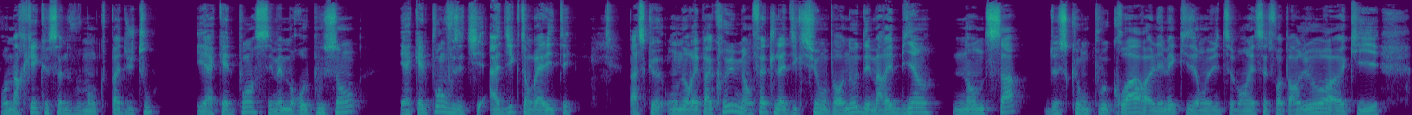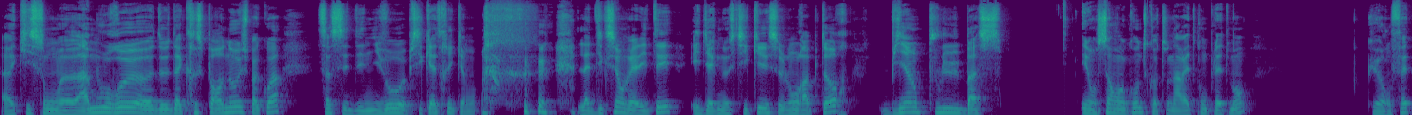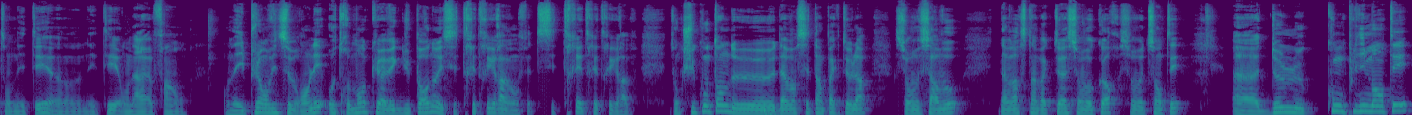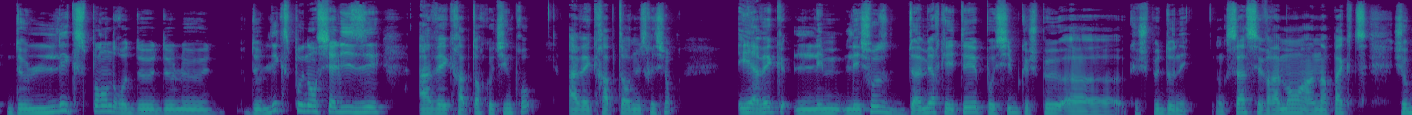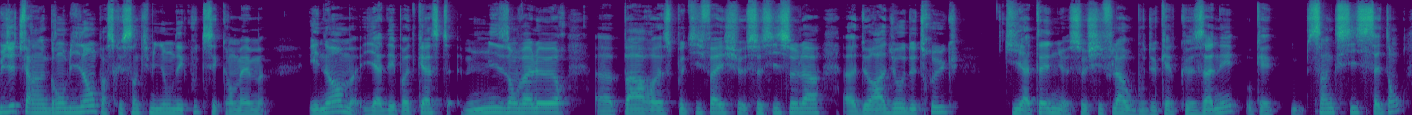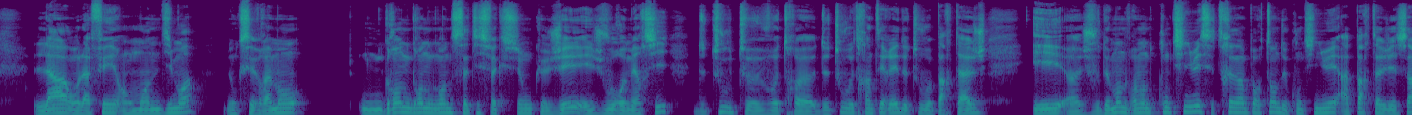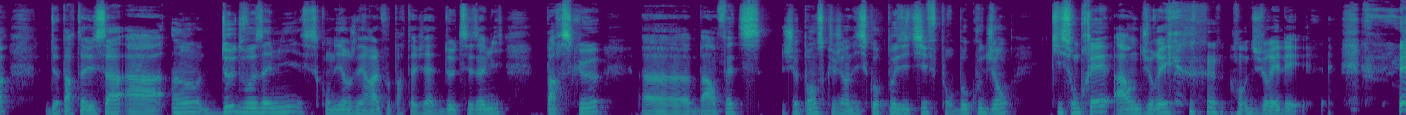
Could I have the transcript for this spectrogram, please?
remarquez que ça ne vous manque pas du tout, et à quel point c'est même repoussant, et à quel point vous étiez addict en réalité. Parce qu'on n'aurait pas cru, mais en fait l'addiction au porno démarrait bien non de ça, de ce qu'on peut croire, les mecs qui ont envie de se branler sept fois par jour, euh, qui, euh, qui sont euh, amoureux de d'actrices porno, je sais pas quoi. Ça, c'est des niveaux psychiatriques. Hein. L'addiction, en réalité, est diagnostiquée, selon Raptor, bien plus basse. Et on s'en rend compte quand on arrête complètement que en fait, on était, on était, on a, enfin, on n'avait plus envie de se branler autrement qu'avec du porno et c'est très très grave en fait. C'est très très très grave. Donc je suis content d'avoir cet impact là sur vos cerveaux d'avoir cet impact-là sur vos corps, sur votre santé, euh, de le complimenter, de l'expandre, de, le, de l'exponentialiser avec Raptor Coaching Pro, avec Raptor Nutrition, et avec les, les choses de la meilleure qualité possible que je peux, euh, que je peux donner. Donc ça, c'est vraiment un impact. J'ai obligé de faire un grand bilan parce que 5 millions d'écoutes, c'est quand même énorme. Il y a des podcasts mis en valeur euh, par Spotify, ceci, cela, de radio, de trucs qui atteignent ce chiffre-là au bout de quelques années, ok, 5, 6, 7 ans. Là, on l'a fait en moins de 10 mois. Donc c'est vraiment une grande, grande, grande satisfaction que j'ai et je vous remercie de, toute votre, de tout votre intérêt, de tous vos partages. Et euh, je vous demande vraiment de continuer, c'est très important de continuer à partager ça, de partager ça à un, deux de vos amis, c'est ce qu'on dit en général, il faut partager à deux de ses amis, parce que, euh, bah en fait, je pense que j'ai un discours positif pour beaucoup de gens qui sont prêts à endurer, endurer les,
